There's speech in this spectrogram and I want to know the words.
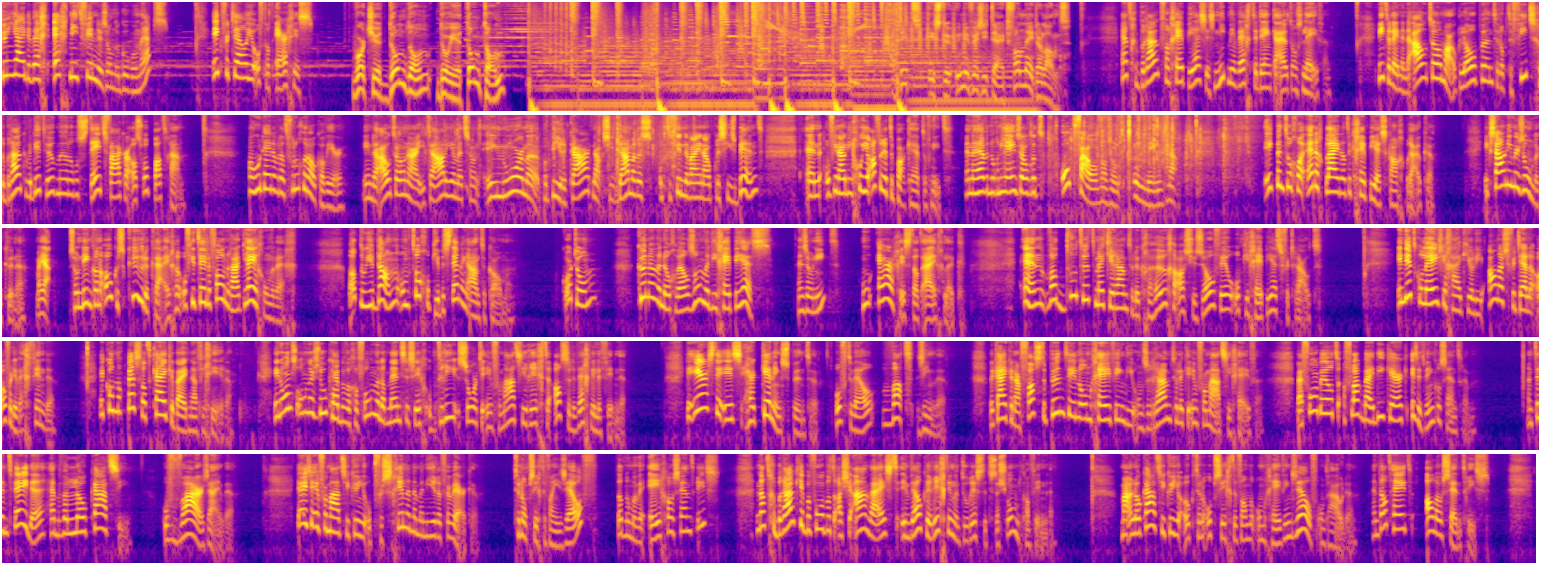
Kun jij de weg echt niet vinden zonder Google Maps? Ik vertel je of dat erg is. Word je domdom door je tomtom? Dit is de Universiteit van Nederland. Het gebruik van GPS is niet meer weg te denken uit ons leven. Niet alleen in de auto, maar ook lopend en op de fiets gebruiken we dit hulpmiddel steeds vaker als we op pad gaan. Maar hoe deden we dat vroeger ook alweer? In de auto naar Italië met zo'n enorme papieren kaart. Nou, zie daar maar eens op te vinden waar je nou precies bent. En of je nou die goede afrit te pakken hebt of niet. En dan hebben we het nog niet eens over het opvouwen van zo'n onding. Nou, ik ben toch wel erg blij dat ik GPS kan gebruiken. Ik zou niet meer zonder kunnen. Maar ja, zo'n ding kan ook eens kuren krijgen of je telefoon raakt leeg onderweg. Wat doe je dan om toch op je bestemming aan te komen? Kortom, kunnen we nog wel zonder die GPS? En zo niet? Hoe erg is dat eigenlijk? En wat doet het met je ruimtelijk geheugen als je zoveel op je GPS vertrouwt? In dit college ga ik jullie alles vertellen over de weg vinden. Ik kon nog best wat kijken bij het navigeren. In ons onderzoek hebben we gevonden dat mensen zich op drie soorten informatie richten als ze de weg willen vinden. De eerste is herkenningspunten, oftewel wat zien we. We kijken naar vaste punten in de omgeving die ons ruimtelijke informatie geven. Bijvoorbeeld vlakbij die kerk is het winkelcentrum. En ten tweede hebben we locatie, of waar zijn we. Deze informatie kun je op verschillende manieren verwerken. Ten opzichte van jezelf, dat noemen we egocentrisch. En dat gebruik je bijvoorbeeld als je aanwijst in welke richting een toerist het station kan vinden. Maar een locatie kun je ook ten opzichte van de omgeving zelf onthouden. En dat heet allocentrisch.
